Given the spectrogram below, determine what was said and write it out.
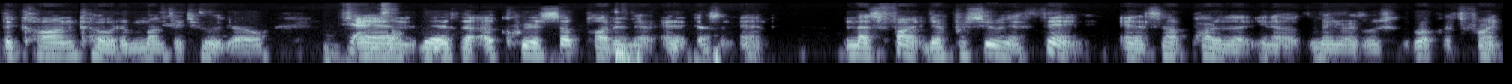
the con code a month or two ago, Gentle. and there's a, a queer subplot in there, and it doesn't end, and that's fine. They're pursuing a thing, and it's not part of the, you know, the main resolution of the book. That's fine.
